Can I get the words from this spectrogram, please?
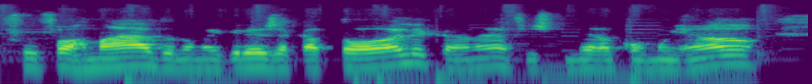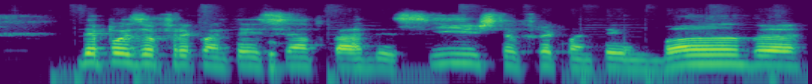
fui formado numa igreja católica, né? Fiz primeira comunhão. Depois eu frequentei centro kardecista, eu frequentei umbanda,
